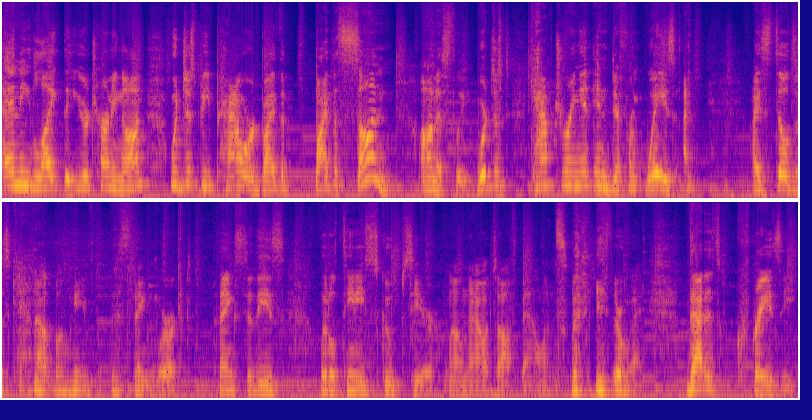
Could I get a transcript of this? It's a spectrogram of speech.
Any light that you're turning on would just be powered by the by the sun, honestly. We're just capturing it in different ways. I I still just cannot believe that this thing worked. Thanks to these little teeny scoops here. Well, now it's off balance, but either way, that is crazy.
